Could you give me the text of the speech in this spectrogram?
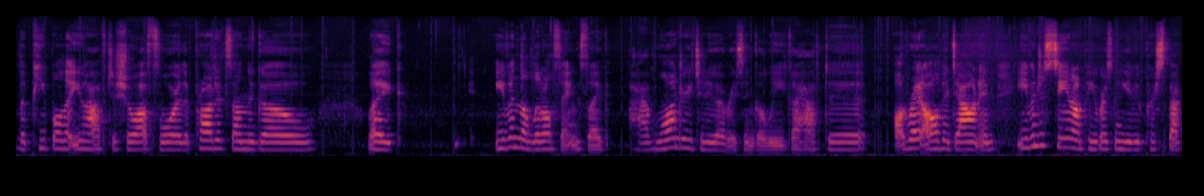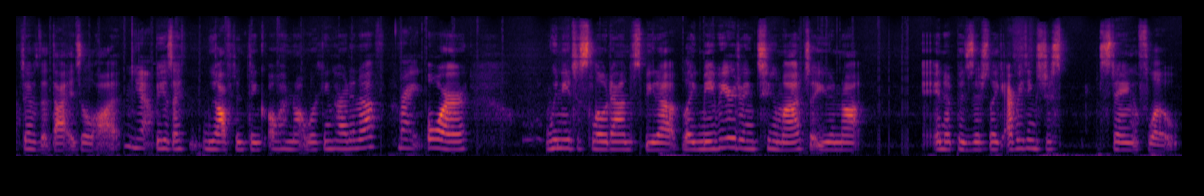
The people that you have to show up for, the projects on the go, like, even the little things. Like, I have laundry to do every single week. I have to I'll write all of it down. And even just seeing it on paper is going to give you perspective that that is a lot. yeah Because I we often think, oh, I'm not working hard enough right or we need to slow down to speed up. Like maybe you're doing too much that you're not in a position like everything's just staying afloat.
